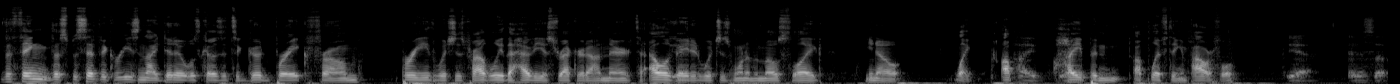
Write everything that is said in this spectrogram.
the thing the specific reason I did it was because it's a good break from Breathe, which is probably the heaviest record on there, to Elevated, which is one of the most like you know like up Hype, yeah. hype and uplifting and powerful. Yeah, and so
